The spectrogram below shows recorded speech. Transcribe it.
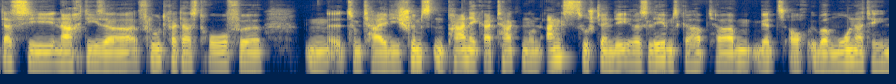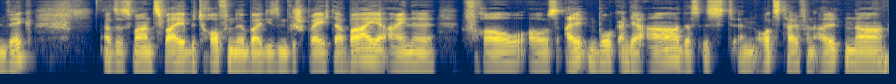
dass sie nach dieser Flutkatastrophe zum Teil die schlimmsten Panikattacken und Angstzustände ihres Lebens gehabt haben, jetzt auch über Monate hinweg. Also es waren zwei Betroffene bei diesem Gespräch dabei. Eine Frau aus Altenburg an der Ahr, das ist ein Ortsteil von Altena,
